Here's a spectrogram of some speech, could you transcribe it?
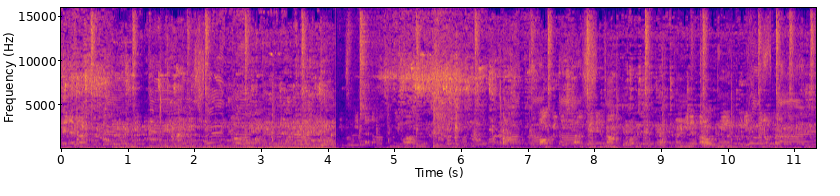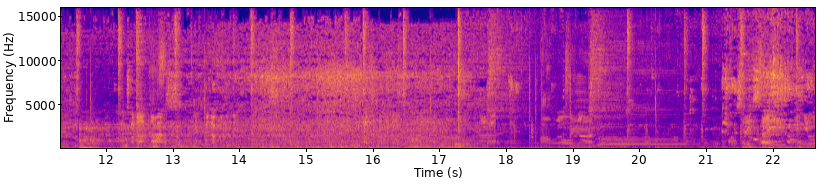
Chinatown. Kita Ang ginatawag niya yung tulis na ng Sa taas. Pinakalulit. Magsaysay sa inyo.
